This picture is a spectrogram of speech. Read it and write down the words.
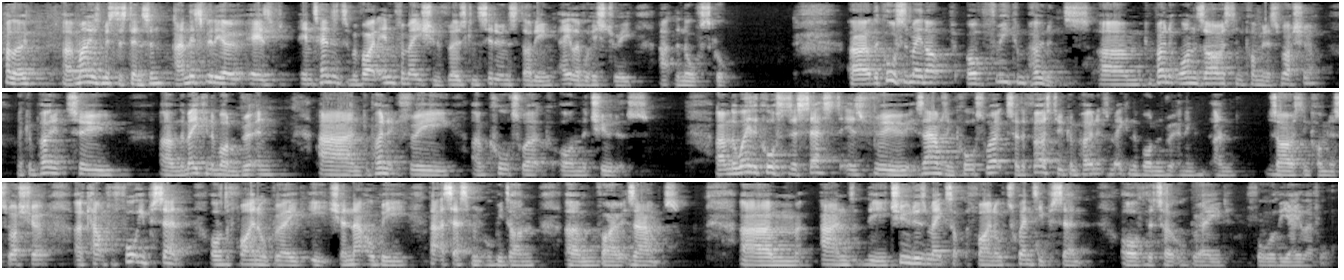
Hello, uh, my name is Mr. Stinson, and this video is intended to provide information for those considering studying A-level history at the North School. Uh, the course is made up of three components. Um, component one, Tsarist and Communist Russia, and component two, um, the making of modern Britain, and component three, um, coursework on the Tudors. Um, the way the course is assessed is through exams and coursework. So the first two components, making the modern Britain and, and Tsarist and Communist Russia, account for 40% of the final grade each, and that will be that assessment will be done um, via exams. Um, and the Tudors makes up the final 20% of the total grade for the A level.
